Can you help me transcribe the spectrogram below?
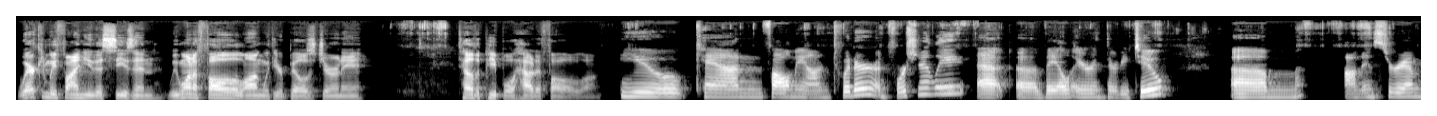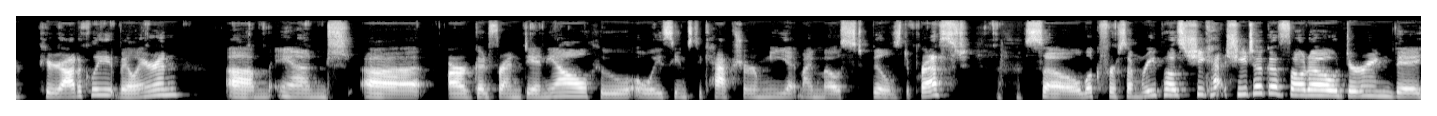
where can we find you this season? We want to follow along with your Bills journey. Tell the people how to follow along. You can follow me on Twitter, unfortunately, at uh, Vail Erin 32. Um, on Instagram, periodically, Vail Erin. Um, and uh, our good friend Danielle, who always seems to capture me at my most Bills depressed. so look for some reposts. She ca- she took a photo during the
